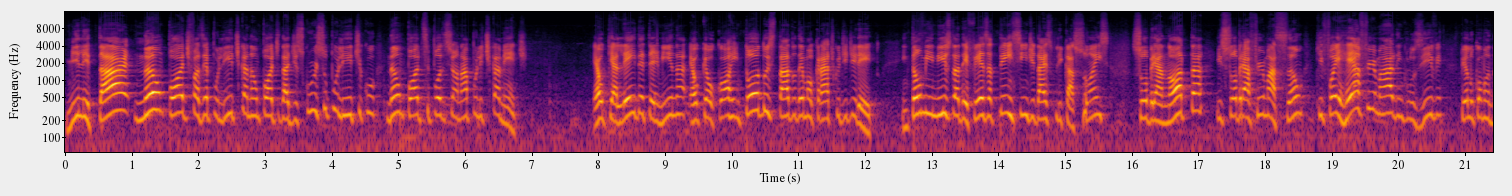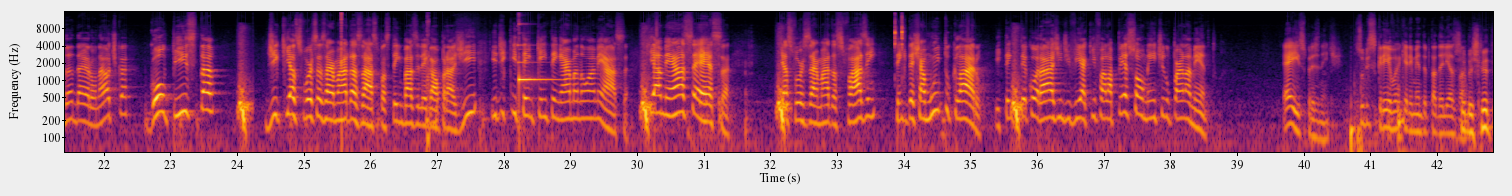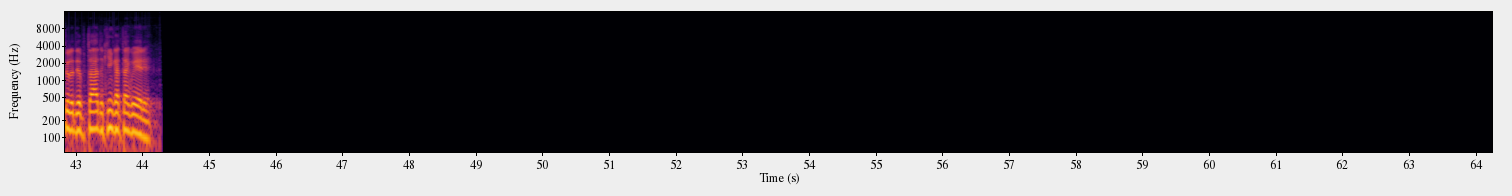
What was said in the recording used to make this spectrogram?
Militar não pode fazer política, não pode dar discurso político, não pode se posicionar politicamente. É o que a lei determina, é o que ocorre em todo o Estado democrático de direito. Então o ministro da Defesa tem sim de dar explicações sobre a nota e sobre a afirmação que foi reafirmada, inclusive, pelo comandante da Aeronáutica, golpista de que as Forças Armadas, aspas, têm base legal para agir e de que tem, quem tem arma não ameaça. Que ameaça é essa que as Forças Armadas fazem? Tem que deixar muito claro e tem que ter coragem de vir aqui falar pessoalmente no parlamento. É isso, presidente. Subscrevo o requerimento do deputado Elias. Subscrito pelo deputado Kim Kataguiri.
